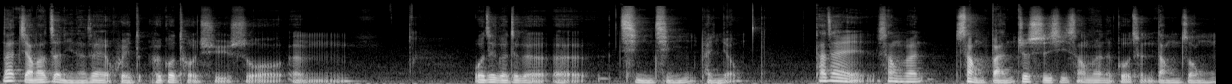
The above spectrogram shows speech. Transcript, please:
那讲到这里呢，再回回过头去说，嗯，我这个这个呃，亲情朋友，他在上班上班就实习上班的过程当中。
